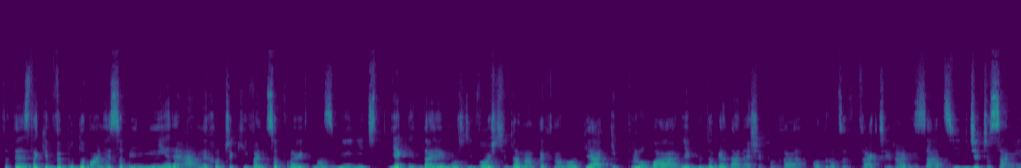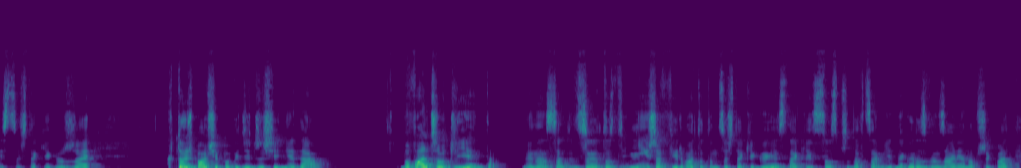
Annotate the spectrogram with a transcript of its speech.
to to jest takie wybudowanie sobie nierealnych oczekiwań, co projekt ma zmienić, jakie daje możliwości dana technologia i próba jakby dogadania się po, po drodze w trakcie realizacji, gdzie czasami jest coś takiego, że ktoś bał się powiedzieć, że się nie da, bo walczy o klienta. Na zasadzie. To mniejsza firma to tam coś takiego jest, tak? Jest, są sprzedawcami jednego rozwiązania na przykład,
